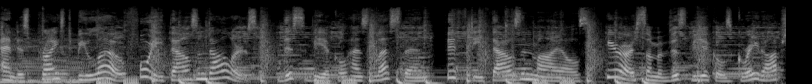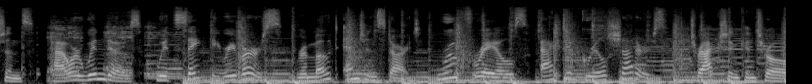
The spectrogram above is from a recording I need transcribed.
and is priced below $40,000. This vehicle has less than 50,000 miles. Here are some of this vehicle's great options. Power windows with safety reverse, remote engine start, roof rails, active grille shutters, traction control,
